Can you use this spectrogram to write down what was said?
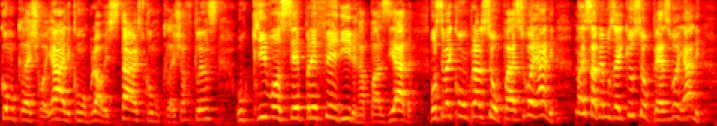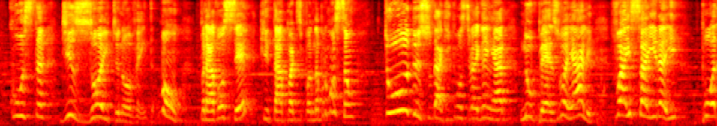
como Clash Royale, como Brawl Stars, como Clash of Clans O que você preferir rapaziada. Você vai comprar o seu Pass Royale? Nós sabemos aí que o seu Pass Royale custa R$18,90 Bom, pra você que tá participando da promoção Tudo isso daqui que você vai ganhar no PES Royale Vai sair aí por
